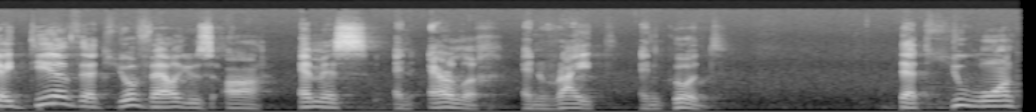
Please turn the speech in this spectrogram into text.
The idea that your values are emes and erlich and right and good, that you want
